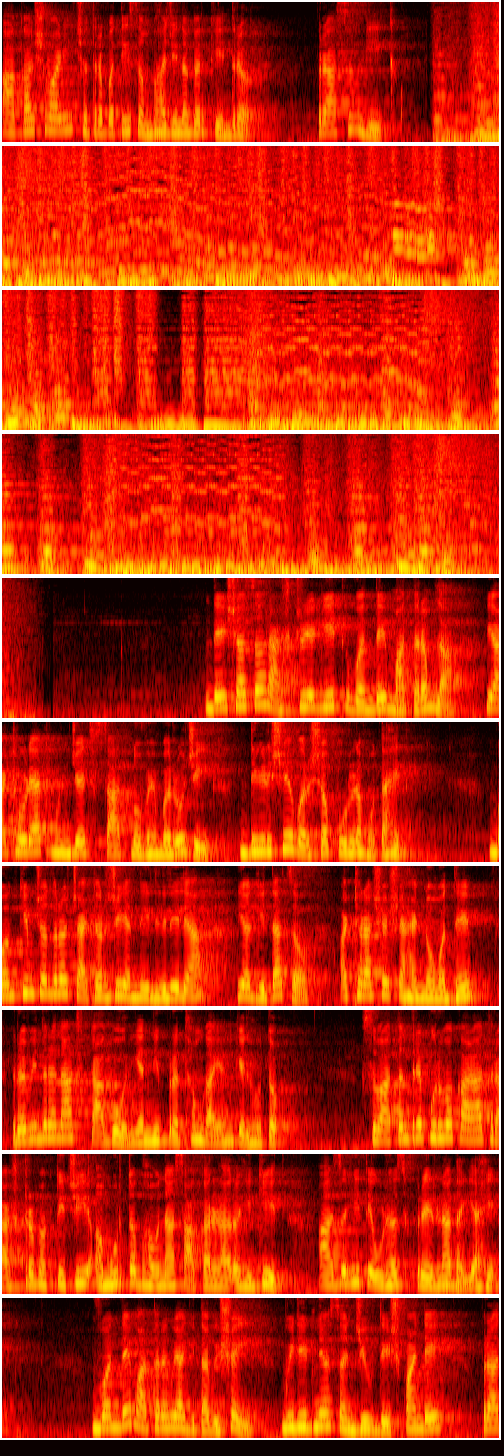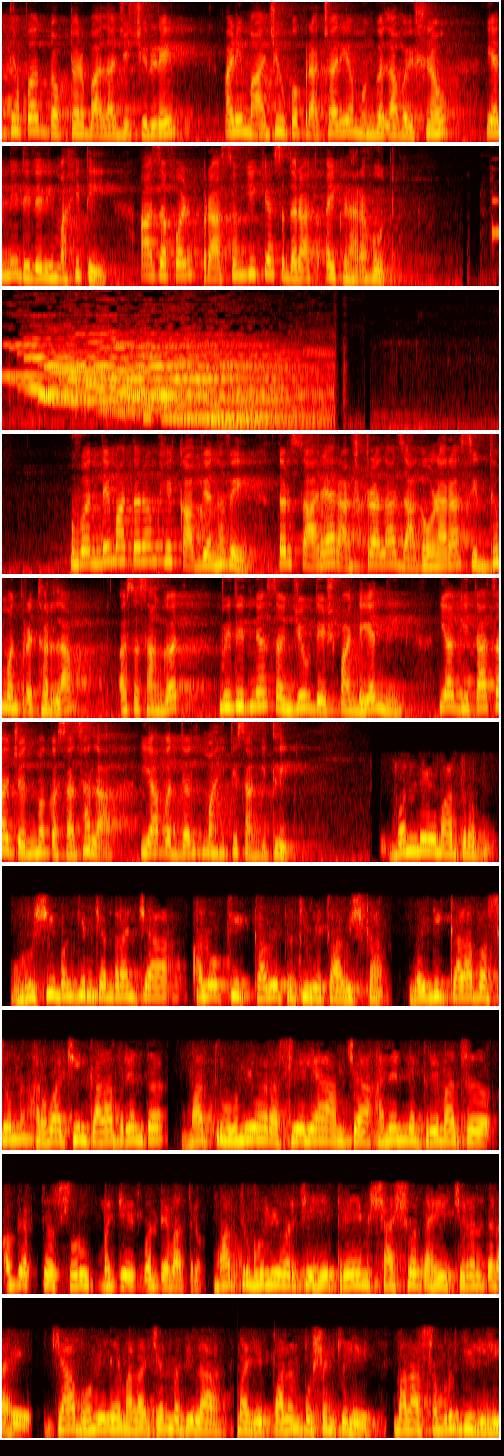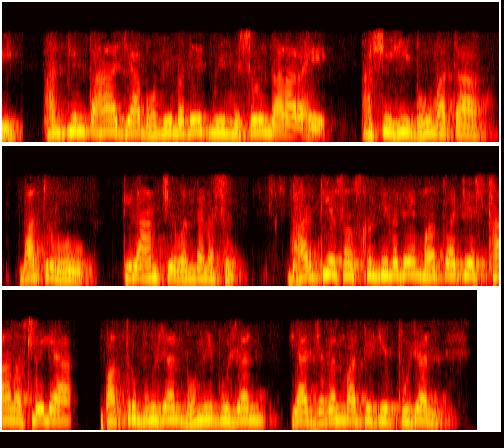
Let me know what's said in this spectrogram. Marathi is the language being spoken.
आकाशवाणी छत्रपती संभाजीनगर केंद्र. प्रासंगिक. देशाचं राष्ट्रीय गीत वंदे मातरमला या आठवड्यात म्हणजेच सात नोव्हेंबर रोजी दीडशे वर्ष पूर्ण होत आहेत. बंकिमचंद्र चॅटर्जी यांनी लिहिलेल्या या गीताचं अठराशे शहाण्णवमध्ये रवींद्रनाथ टागोर यांनी प्रथम गायन केलं होतं. स्वातंत्र्यपूर्व काळात राष्ट्रभक्तीची अमूर्त भावना साकारणारं हे गीत आजही तेवढंच प्रेरणादायी आहे. वंदे मातरम या गीताविषयी विधिज्ञ संजीव देशपांडे प्राध्यापक डॉक्टर बालाजी चिरडे आणि माजी उपप्राचार्य मंगला वैष्णव यांनी दिलेली माहिती आज आपण प्रासंगिक या सदरात ऐकणार आहोत. वंदे मातरम हे काव्य नव्हे तर साऱ्या राष्ट्राला जागवणारा सिद्धमंत्र ठरला असं सांगत विधिज्ञ संजीव देशपांडे यांनी या गीताचा जन्म कसा झाला याबद्दल माहिती सांगितली. वंदे मातरम ऋषी बंकिमचंद्रांच्या अलौकिक काव्य प्रतिभेचा आविष्कार. वैदिक काळापासून अर्वाचीन काळापर्यंत मातृभूमीवर असलेल्या आमच्या अनन्य प्रेमाचं अव्यक्त स्वरूप म्हणजेच वंदे मात्र मातृभूमीवरचे हे प्रेम शाश्वत आहे चिरंतन आहे. ज्या भूमीने मला जन्म दिला माझे पालन पोषण केले मला समृद्धी दिली अंतिमतः ज्या भूमीमध्ये मी मिसळून जाणार आहे अशी ही भूमाता मातृभू तिला आमचे वंदन असो. भारतीय संस्कृतीमध्ये महत्त्वाचे स्थान असलेल्या मातृपूजन भूमिपूजन या जगन्मातेचे पूजन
